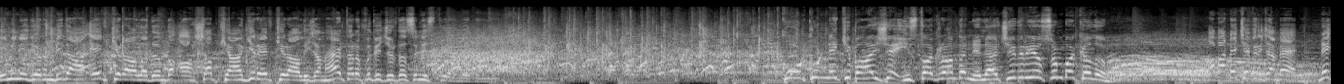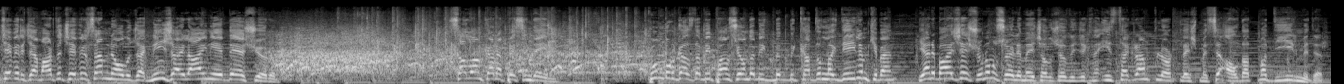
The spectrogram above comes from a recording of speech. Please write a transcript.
Yemin ediyorum bir daha ev kiraladığımda ahşap kagir ev kiralayacağım. Her tarafı gıcırdasın istiyorum dedim. Korkun ne ki Bayce? Instagram'da neler çeviriyorsun bakalım? Ama ne çevireceğim be? Ne çevireceğim? Artı çevirsem ne olacak? Ninja ile aynı evde yaşıyorum. Salon kanepesindeyim. Kumburgaz'da bir pansiyonda bir, bir, bir kadınla değilim ki ben. Yani Bayce şunu mu söylemeye çalışıyor diyeceksin. Instagram flörtleşmesi aldatma değil midir?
